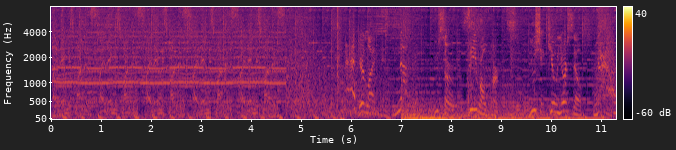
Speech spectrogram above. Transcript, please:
My name is Marcus. My name is Marcus. My name is Marcus. My name is Marcus. My name is Marcus. Your life is nothing. You serve zero purpose. You should kill yourself now.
